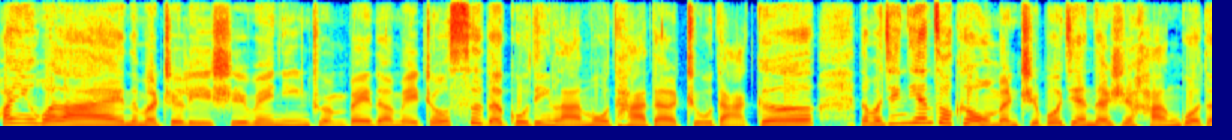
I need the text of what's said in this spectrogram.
欢迎回来。那么这里是为您准备的每周四的固定栏目，它的主打歌。那么今天做客我们直播间的是韩国的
